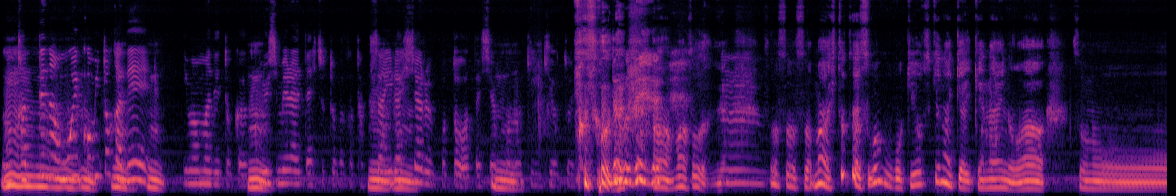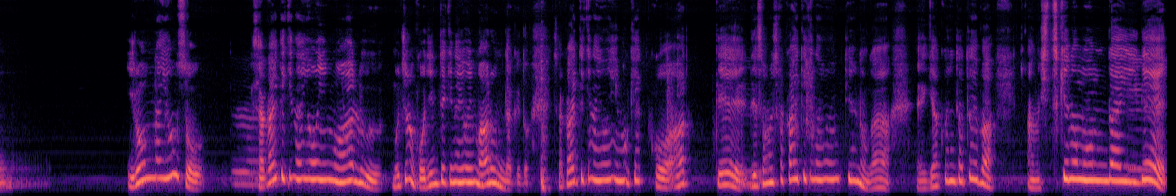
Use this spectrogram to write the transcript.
勝手な思い込みとかで今までとかうん苦しめられた人とかがたくさんいらっしゃることを私はこの研究を通うんしたので、まあそうそうそうそう。まあ一つはすごくこう気をつけなきゃいけないのはそのいろんな要素うん。社会的な要因もある。もちろん個人的な要因もあるんだけど社会的な要因も結構あってでその社会的な要因っていうのがえー逆に例えばあのしつけの問題で、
